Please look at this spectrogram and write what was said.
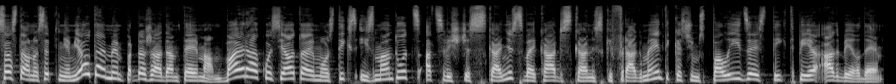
Sastāv no septiņiem jautājumiem par dažādām tēmām. Vairākos jautājumos tiks izmantotas atsevišķas skaņas vai kādi skaņiski fragmenti, kas jums palīdzēs tikt pie atbildēm.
